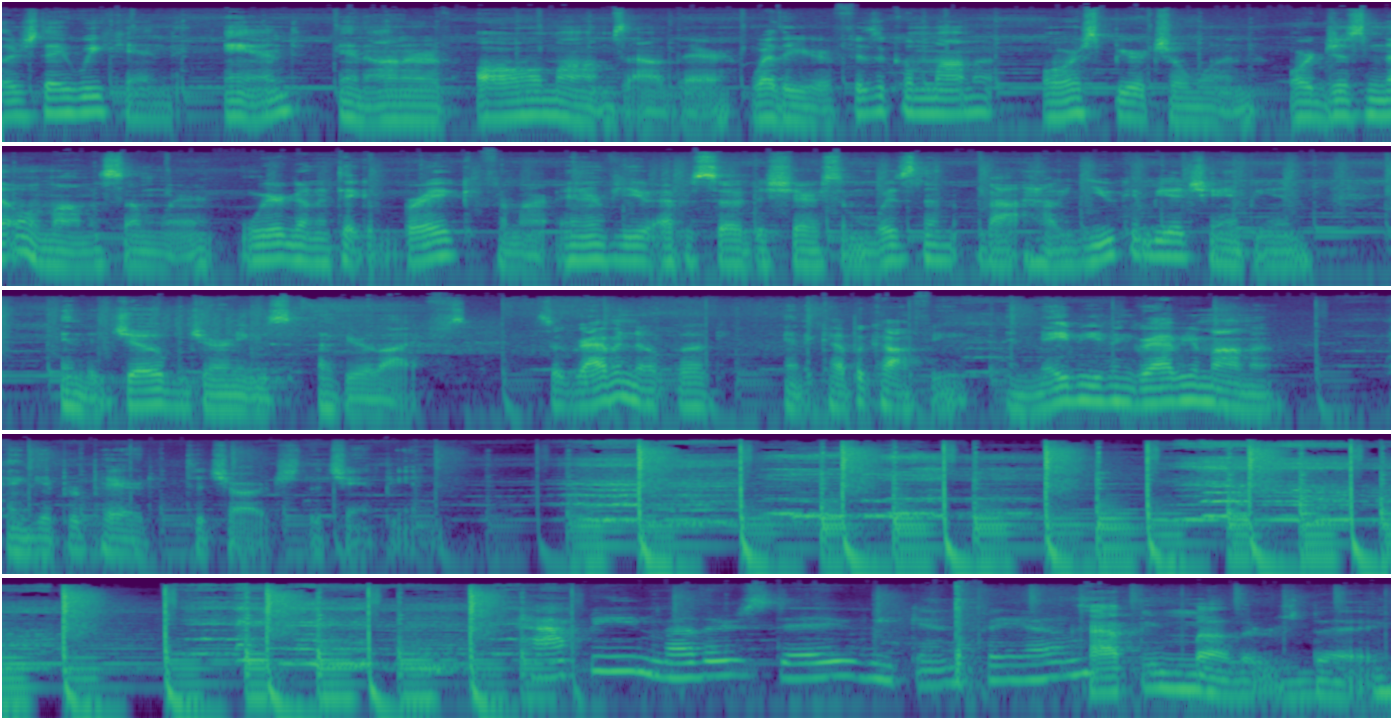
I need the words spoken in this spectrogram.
Mother's Day weekend and in honor of all moms out there, whether you're a physical mama or a spiritual one, or just know a mama somewhere, we're going to take a break from our interview episode to share some wisdom about how you can be a champion in the Job journeys of your lives. So grab a notebook and a cup of coffee, and maybe even grab your mama and get prepared to charge the champion. Mother's Day weekend, fam. Happy Mother's Day.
